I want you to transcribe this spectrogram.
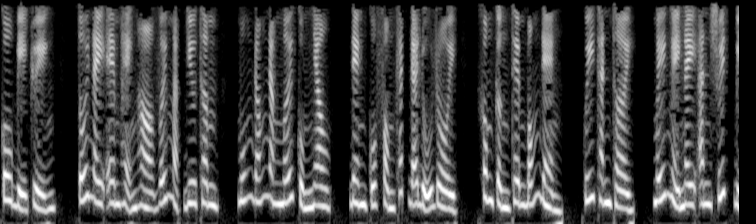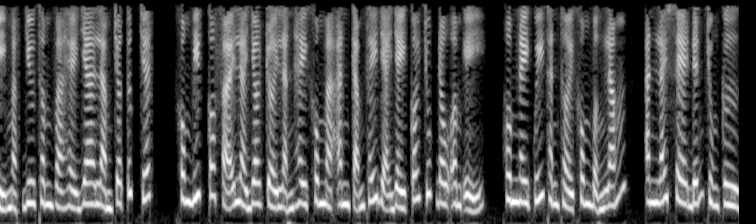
cô bị chuyện, tối nay em hẹn hò với mặt dư thâm, muốn đón năm mới cùng nhau, đèn của phòng khách đã đủ rồi, không cần thêm bóng đèn, Quý Thanh Thời, mấy ngày nay anh suýt bị mặt dư thâm và hề gia làm cho tức chết, không biết có phải là do trời lạnh hay không mà anh cảm thấy dạ dày có chút đau âm ỉ, hôm nay Quý Thanh Thời không bận lắm, anh lái xe đến chung cư,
